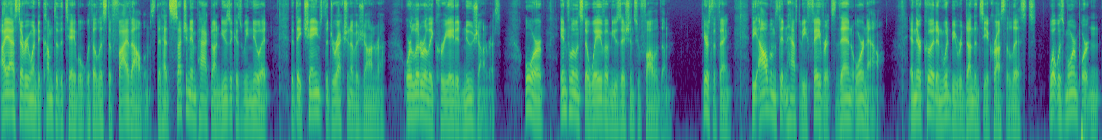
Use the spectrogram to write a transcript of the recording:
I asked everyone to come to the table with a list of five albums that had such an impact on music as we knew it that they changed the direction of a genre, or literally created new genres, or influenced a wave of musicians who followed them. Here's the thing the albums didn't have to be favorites then or now, and there could and would be redundancy across the lists. What was more important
